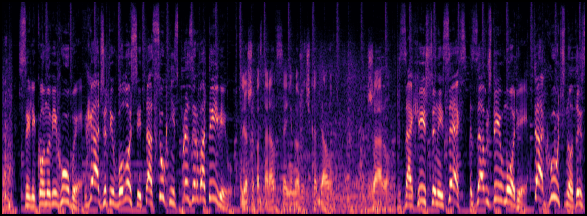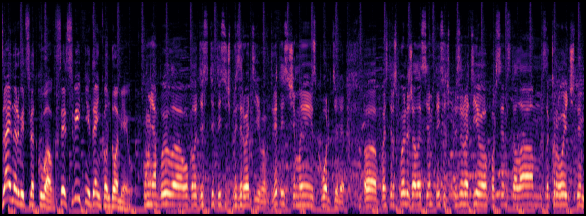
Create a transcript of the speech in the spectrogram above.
Силіконові губи, гаджети в волосі та сукні з презервативів. Леша постарался и немножечко дал жару. Захищений секс завжди в моді. Так гучно дизайнер відсвяткував Всесвітній день кондомів. У меня было около 10 тысяч презервативов. 2 тысячи мы испортили. Э, В мастерской лежало 7 тысяч презервативов по всем столам, закроечным.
